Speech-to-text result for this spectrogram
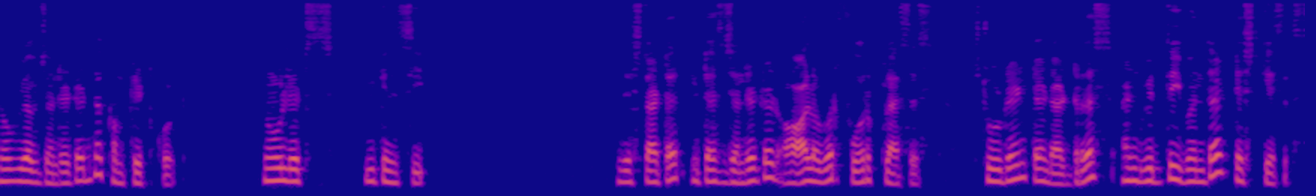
now we have generated the complete code. Now let's you can see. The starter it has generated all our four classes student and address and with the, even the test cases.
